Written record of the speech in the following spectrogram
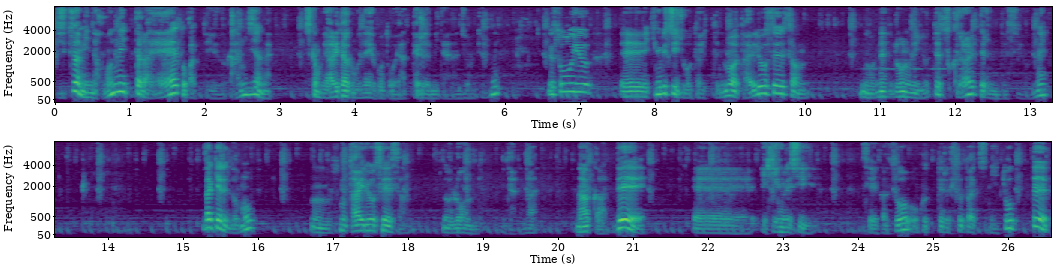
実はみんな本音言ったらええ、とかっていう感じじゃない。しかもやりたくもねえことをやってるみたいな状況ね。でそういう、えー、息苦しい状態っていうのは大量生産のね論理によって作られてるんですよね。だけれども、うん、その大量生産の論理みたいな中で、を送ってる人たちにとって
